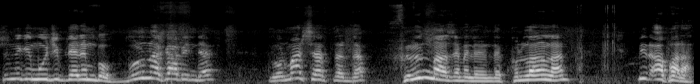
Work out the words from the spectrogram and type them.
Şimdiki muciplerim bu. Bunun akabinde normal şartlarda fırın malzemelerinde kullanılan bir aparat.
